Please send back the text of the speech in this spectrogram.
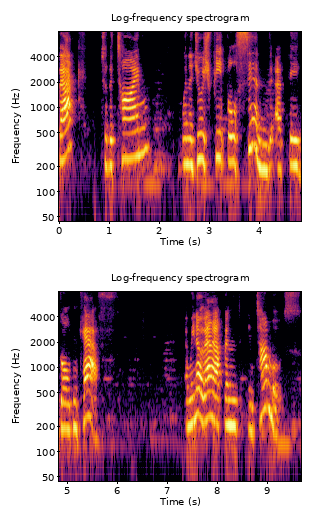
back to the time when the Jewish people sinned at the golden calf. And we know that happened in Tammuz.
